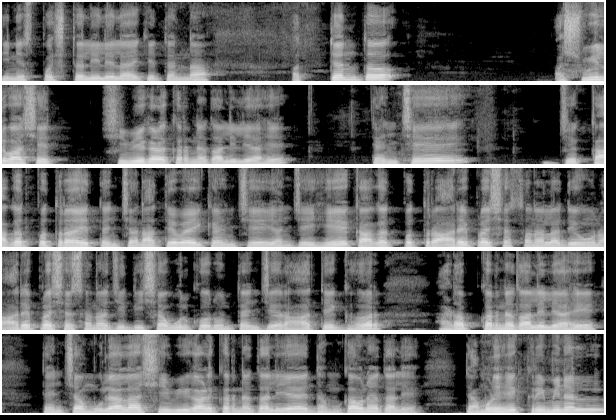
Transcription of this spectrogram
तिने स्पष्ट लिहिलेलं आहे की त्यांना अत्यंत अश्विल भाषेत शिवीगाळ करण्यात आलेली आहे. त्यांचे जे कागदपत्र आहेत त्यांच्या नातेवाईकांचे यांचे हे कागदपत्र आरे प्रशासनाला देऊन आरे प्रशासनाची दिशाभूल करून त्यांचे राहते घर हडप करण्यात आलेले आहे. त्यांच्या मुलाला शिवीगाळ करण्यात आली आहे धमकावण्यात आले आहे. त्यामुळे हे क्रिमिनल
